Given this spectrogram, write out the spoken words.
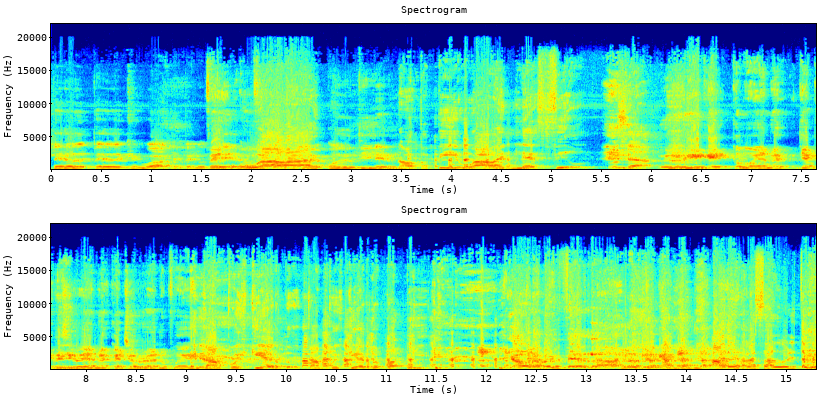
¿Pero, de- pero de qué jugabas? ¿De pelotero? Jugaba- o de- ¿O de utilero? No, papi, jugaba en left field. O sea, Pero dije que como ya, no es- ya creció, ya no es cachorro, ya no puede ir. campo izquierdo, campo izquierdo, papi. Y ahora me enferra. Ahora es raza adulta.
